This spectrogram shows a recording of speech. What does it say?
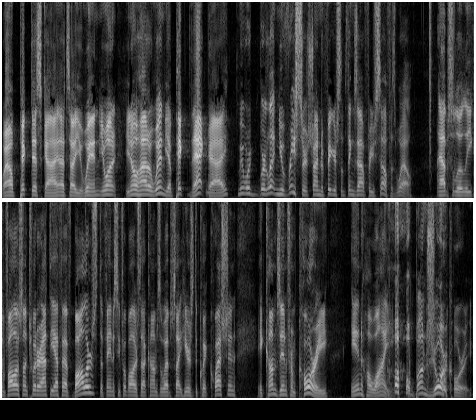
"Well, pick this guy. That's how you win." You want you know how to win. You pick that guy. I mean, we're we're letting you research, trying to figure some things out for yourself as well. Absolutely. You can follow us on Twitter at the FF Ballers. The fantasyfootballers.com is the website. Here's the quick question. It comes in from Corey in Hawaii. Oh, bonjour, Corey.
